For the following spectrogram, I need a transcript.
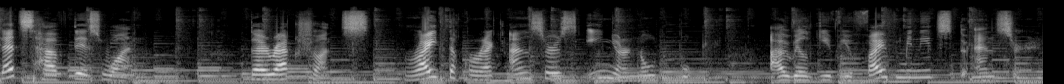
let's have this one. Directions. Write the correct answers in your notebook. I will give you 5 minutes to answer.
